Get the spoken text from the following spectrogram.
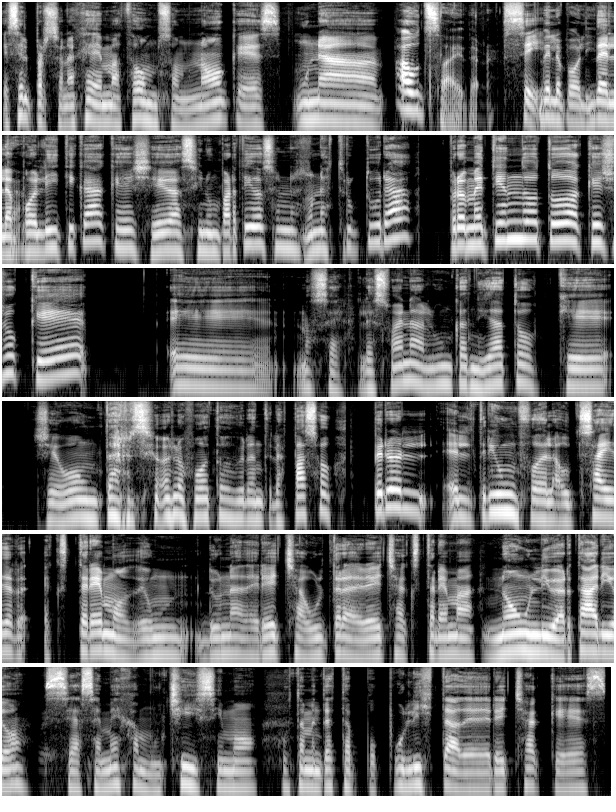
es el personaje de Emma Thompson, ¿no? Que es una... Outsider. Sí. De la política. De la política que llega sin un partido, sin una estructura, prometiendo todo aquello que, eh, no sé, ¿le suena a algún candidato que llevó un tercio de los votos durante las PASO, pero el, triunfo del outsider extremo de, un, de una derecha, ultraderecha extrema, no un libertario, se asemeja muchísimo justamente a esta populista de derecha que es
